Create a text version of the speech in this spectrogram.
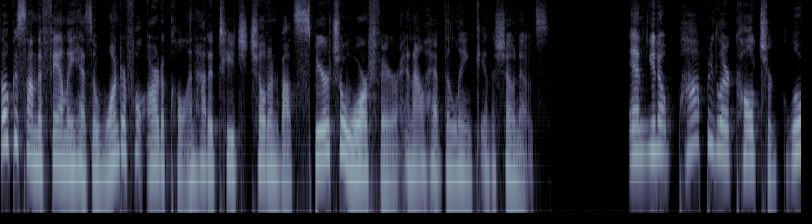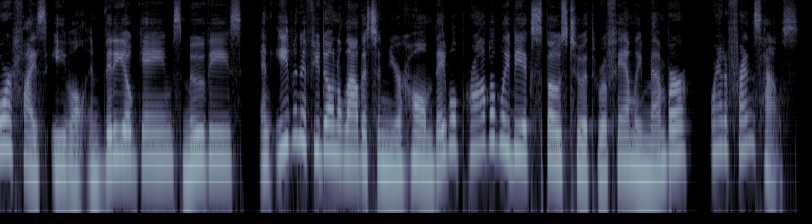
Focus on the Family has a wonderful article on how to teach children about spiritual warfare, and I'll have the link in the show notes. And you know, popular culture glorifies evil in video games, movies, and even if you don't allow this in your home, they will probably be exposed to it through a family member or at a friend's house.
